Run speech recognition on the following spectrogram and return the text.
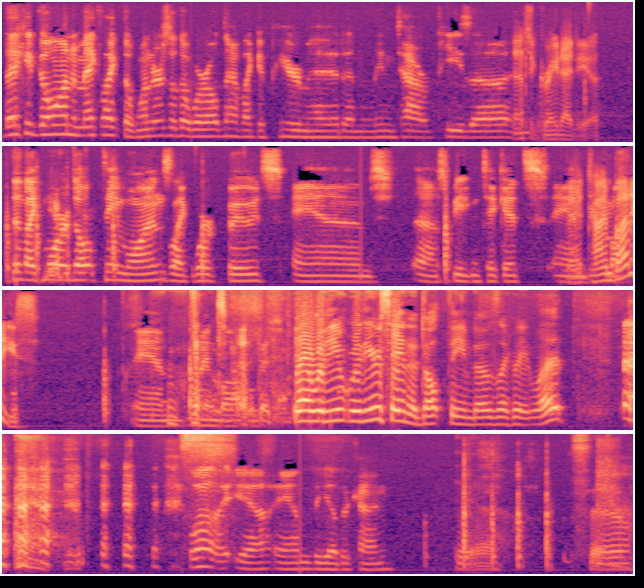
they could go on and make like the wonders of the world and have like a pyramid and the leaning tower of Pisa. And that's a great idea then like more adult theme ones like work boots and uh, speeding tickets and bedtime buddies and wine bottles. Yeah. When you when you were saying adult themed, I was like, wait, what? well, yeah, and the other kind. Yeah. So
